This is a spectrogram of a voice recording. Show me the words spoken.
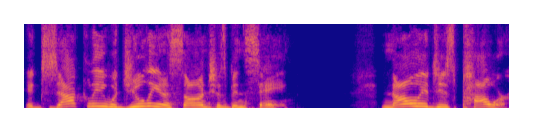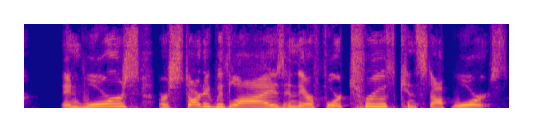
exactly what Julian Assange has been saying. Knowledge is power and wars are started with lies and therefore truth can stop wars.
